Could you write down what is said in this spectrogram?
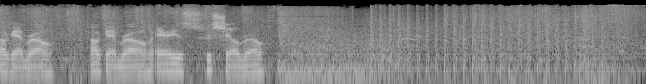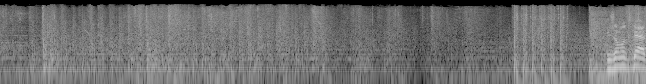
Okay, bro. Okay, bro. Aries, just chill, bro. He's almost dead.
